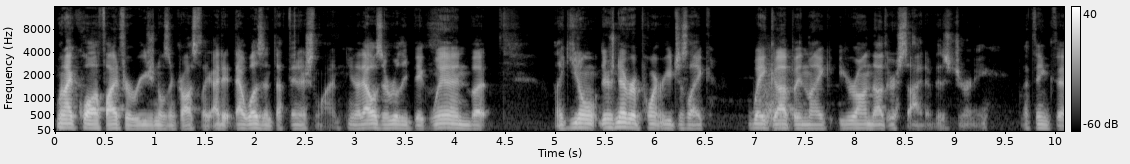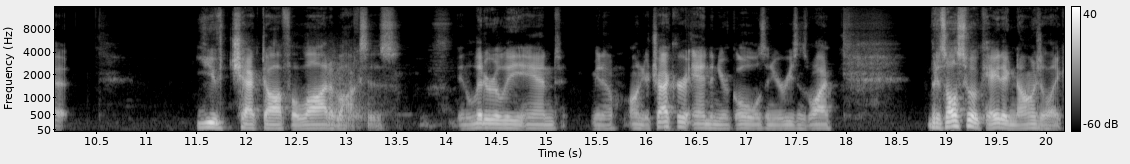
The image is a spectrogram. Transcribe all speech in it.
when I qualified for regionals and cross, like I did that wasn't the finish line. You know, that was a really big win, but like you don't there's never a point where you just like wake up and like you're on the other side of this journey. I think that you've checked off a lot of boxes, and literally and you know, on your tracker and in your goals and your reasons why. But it's also okay to acknowledge that like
